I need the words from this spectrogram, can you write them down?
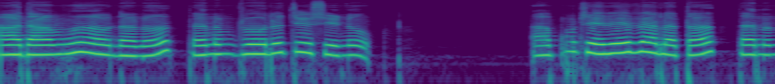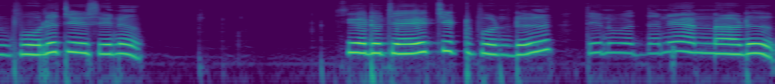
ఆదాము అవులను తన జోరు చూసిను. ఆత్మ శరీరాలతో తనను పూలు చేసిను. చెడు చేయి చిట్టుపుండు తినవద్దని అన్నాడు.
